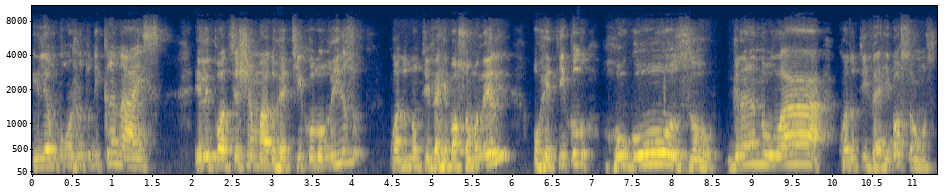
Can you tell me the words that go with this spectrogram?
ele é um conjunto de canais ele pode ser chamado retículo liso, quando não tiver ribossomo nele, o retículo rugoso, granular, quando tiver ribossomos.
